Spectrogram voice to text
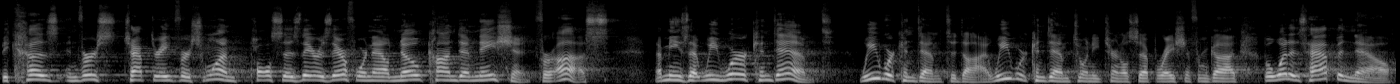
because in verse chapter 8, verse 1, Paul says, There is therefore now no condemnation for us. That means that we were condemned. We were condemned to die. We were condemned to an eternal separation from God. But what has happened now?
